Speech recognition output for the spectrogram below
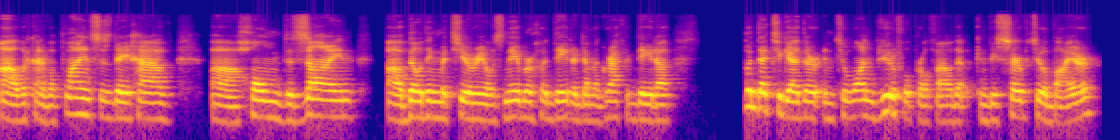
uh, what kind of appliances they have, uh, home design, uh, building materials, neighborhood data, demographic data, put that together into one beautiful profile that can be served to a buyer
